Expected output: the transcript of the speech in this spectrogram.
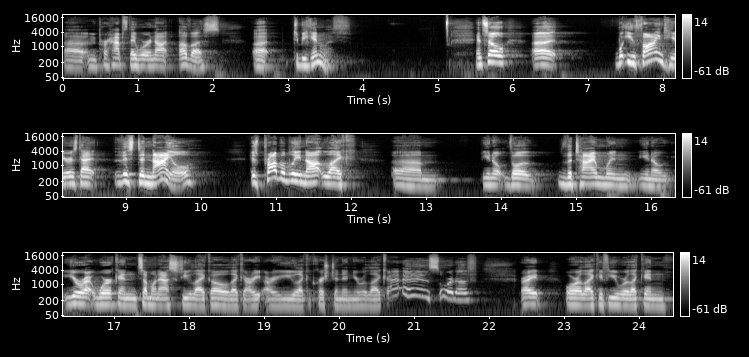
uh, and perhaps they were not of us uh, to begin with. And so, uh, what you find here is that this denial is probably not like, um, you know, the the time when you know you're at work and someone asks you like, oh, like are are you like a Christian? And you were like, eh, sort of, right? Or like if you were like in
